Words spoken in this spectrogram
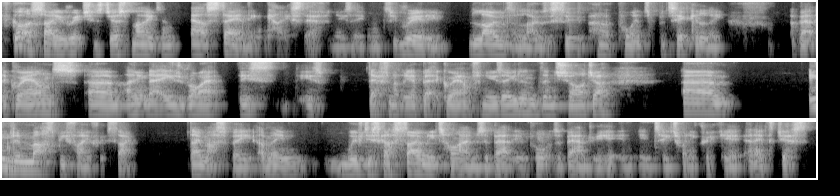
I've got to say, Richard's just made an outstanding case there for New Zealand. Really, loads and loads of superb points, particularly about the grounds. Um, I think that is right. This is definitely a better ground for New Zealand than Sharjah. Um, England must be favourites, though. They must be. I mean, we've discussed so many times about the importance of boundary in, in T20 cricket, and it's just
